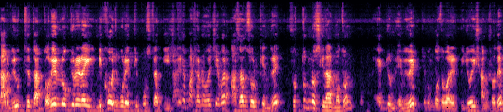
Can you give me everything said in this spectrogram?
তার বিরুদ্ধে তার দলের লোকজনেরাই নিখোঁজ বলে একটি পোস্টার দিয়েছিলেন। তাকে পাঠানো হয়েছে এবার আসানসোল কেন্দ্রে শত্রুঘ্ন সিনহার মতন একজন হেভিওয়েট এবং গতবারের বিজয়ী সাংসদের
